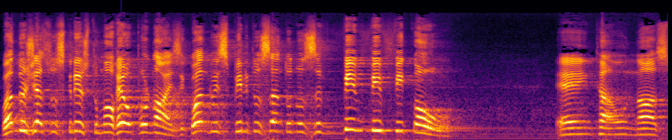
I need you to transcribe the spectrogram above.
Quando Jesus Cristo morreu por nós e quando o Espírito Santo nos vivificou, então nós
